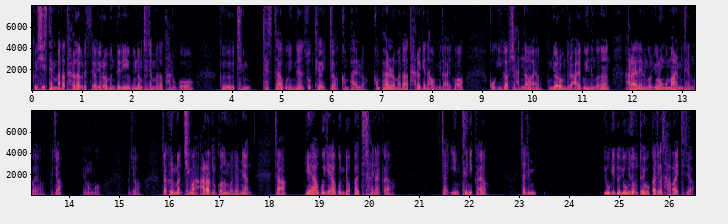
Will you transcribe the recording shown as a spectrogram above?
그 시스템마다 다르다 그랬어요. 여러분들이 운영체제마다 다르고 그 지금 테스트하고 있는 소프트웨어 있죠? 컴파일러. 컴파일러마다 다르게 나옵니다. 이거. 꼭 이 값이 안 나와요. 그럼 여러분들이 알고 있는 거는 알아야 되는 거는 이런 것만 알면 되는 거예요. 그죠? 이런 거. 그죠? 자, 그러면 지금 알아둘 거는 뭐냐면, 자, 얘하고 얘하고 몇 바이트 차이 날까요? 자, int니까요. 자, 지금, 여기도, 여기서부터 여기까지가 4바이트죠.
